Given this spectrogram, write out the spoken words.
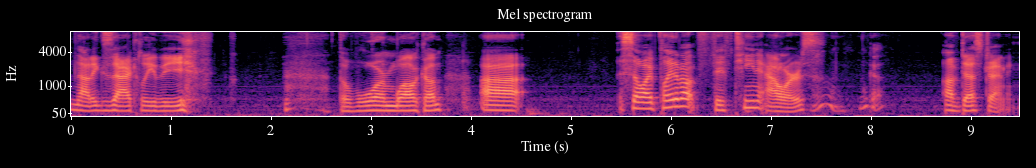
Not exactly the the warm welcome. Uh, so I played about 15 hours oh, okay. of Death Stranding.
